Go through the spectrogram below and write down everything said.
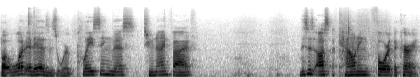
but what it is is we're placing this 295 this is us accounting for the current.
